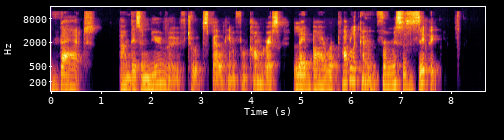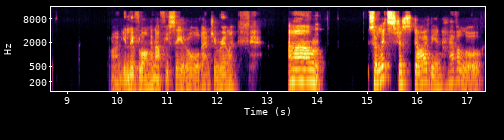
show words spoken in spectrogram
that um, there's a new move to expel him from Congress, led by a Republican from Mississippi. Oh, you live long enough, you see it all, don't you, really? Um, so let's just dive in, have a look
